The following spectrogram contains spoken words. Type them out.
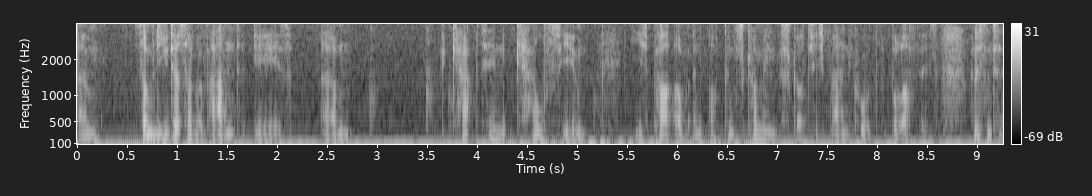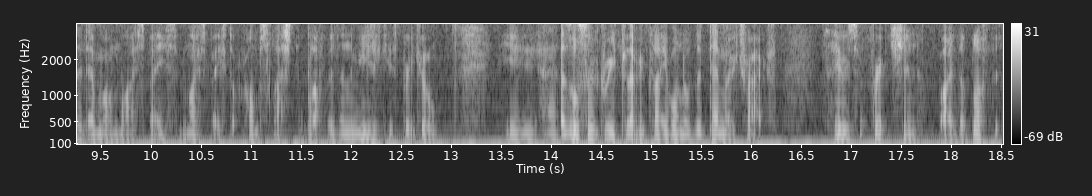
Um, somebody who does have a band is um, Captain Calcium He's part of an up and coming Scottish band called The Bluffers. I listened to the demo on MySpace, myspace.com slash The Bluffers, and the music is pretty cool. He uh, has also agreed to let me play one of the demo tracks. So here is Friction by The Bluffers.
